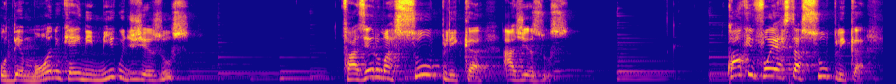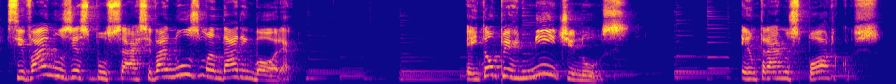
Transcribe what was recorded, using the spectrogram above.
O demônio que é inimigo de Jesus fazer uma súplica a Jesus. Qual que foi esta súplica? Se vai nos expulsar, se vai nos mandar embora, então permite-nos entrar nos porcos.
